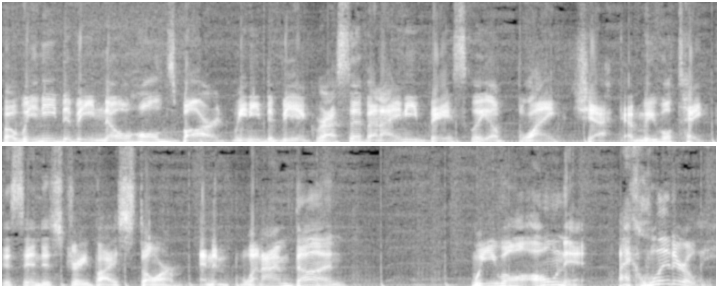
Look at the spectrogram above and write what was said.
but we need to be no holds barred. We need to be aggressive, and I need basically a blank check, and we will take this industry by storm. And when I'm done, we will own it, like literally.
